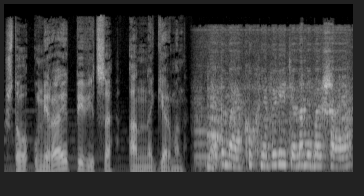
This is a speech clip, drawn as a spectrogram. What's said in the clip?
что умирает певица Анна Герман. Это моя кухня, вы видите, она небольшая.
